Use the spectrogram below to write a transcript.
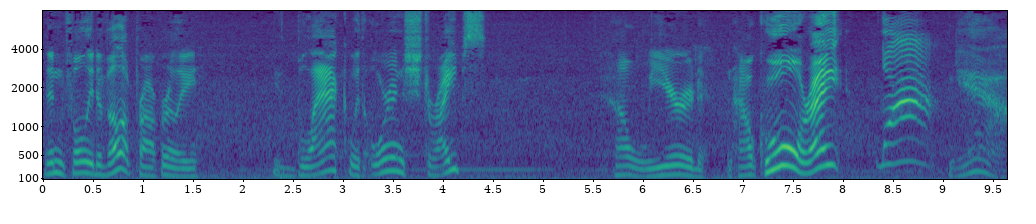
Didn't fully develop properly. He's black with orange stripes. How weird and how cool, right? Yeah. Yeah.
